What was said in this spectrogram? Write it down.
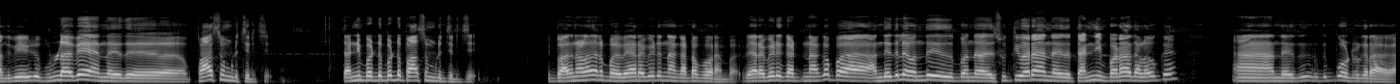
அது வீடு ஃபுல்லாகவே அந்த இது பாசம் பிடிச்சிருச்சு தண்ணி பட்டு பட்டு பாசம் பிடிச்சிருச்சு இப்போ அதனால தான் இப்போ வேறு வீடு நான் கட்ட போகிறேன் இப்போ. வேறு வீடு கட்டினாக்கா இப்போ அந்த இதில் வந்து இப்போ அந்த சுற்றி வர அந்த தண்ணி படாத அளவுக்கு அந்த இது இது போட்டிருக்கிறாங்க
